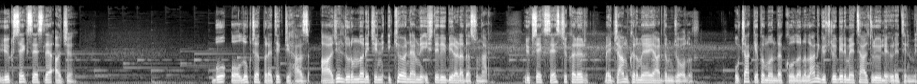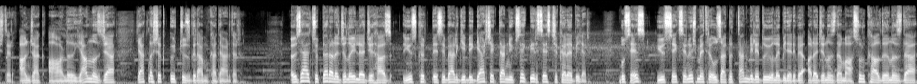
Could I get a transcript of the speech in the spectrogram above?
Yüksek sesle acı Bu oldukça pratik cihaz, acil durumlar için iki önemli işlevi bir arada sunar. Yüksek ses çıkarır ve cam kırmaya yardımcı olur. Uçak yapımında kullanılan güçlü bir metal türüyle üretilmiştir ancak ağırlığı yalnızca yaklaşık 300 gram kadardır. Özel tüpler aracılığıyla cihaz 140 desibel gibi gerçekten yüksek bir ses çıkarabilir. Bu ses 183 metre uzaklıktan bile duyulabilir ve aracınızda mahsur kaldığınızda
